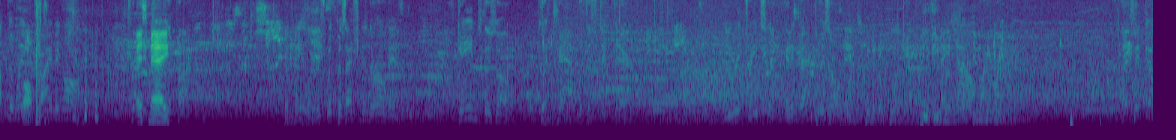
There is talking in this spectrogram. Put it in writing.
Up the wing, Well. driving on. It's Traffic me. to the puck. The Nailers with possession in their own end. Gains the zone. Good jab with the stick there. He retreats now, getting back to his own end. Play to be made now by Whiteman. Lets it go.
